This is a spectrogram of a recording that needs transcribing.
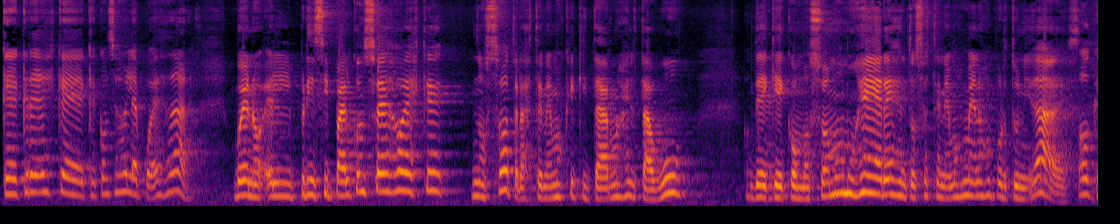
¿qué crees que, qué consejo le puedes dar? Bueno, el principal consejo es que nosotras tenemos que quitarnos el tabú de que como somos mujeres, entonces tenemos menos oportunidades. Ok,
